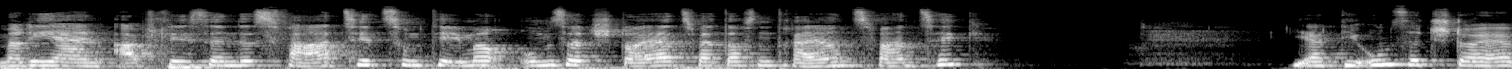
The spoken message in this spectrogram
Maria, ein abschließendes Fazit zum Thema Umsatzsteuer 2023? Ja, die Umsatzsteuer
